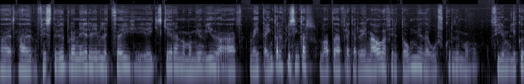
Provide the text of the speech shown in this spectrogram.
það er, það er fyrstu viðbröðin eru yfirleitt þau í eikiskeran og mjög við að veita yngar upplýsingar, láta það frekar reyna á það fyrir dómi eða úrskurðum og fíum líku.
